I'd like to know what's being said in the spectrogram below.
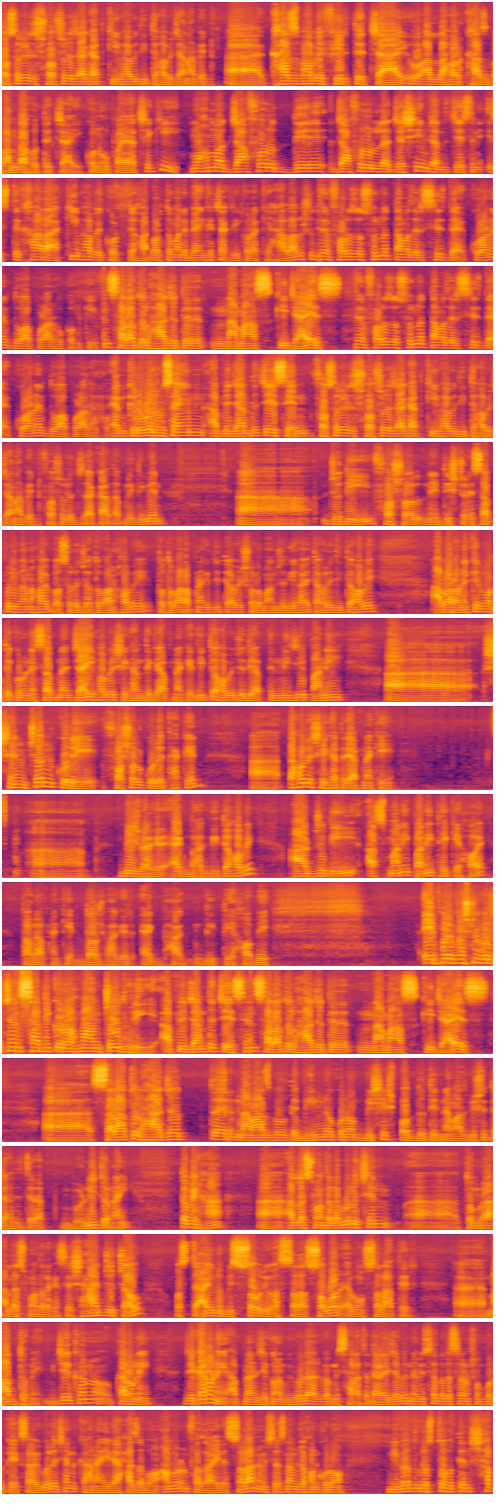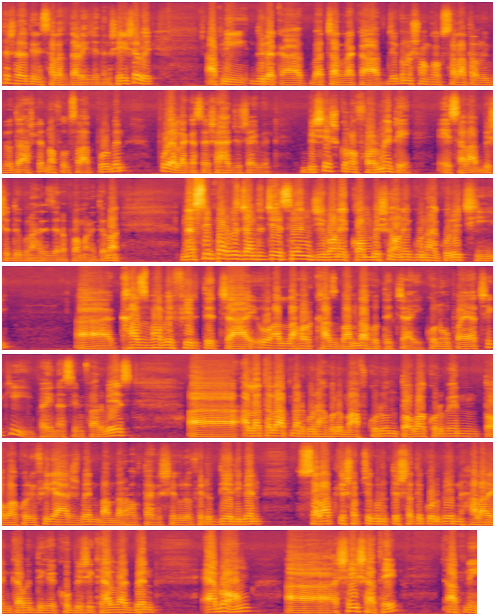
ফসলের ফসলের জাকাত কীভাবে দিতে হবে জানাবেন? খাসভাবে ফিরতে চায় ও আল্লাহর খাস বান্দা হতে চাই কোনো উপায় আছে কি? মোহাম্মদ জাফর জাফরুল্লাহ জসিম জানতে চেয়েছেন, ইস্তেখারা কীভাবে করতে হয়? বর্তমানে ব্যাংকে চাকরি করা কি হালাল? শুধু ফরজ ও সুন্নত নামাজের সিজদায় কোরআনের দোয়া পড়ার হুকুম কি? সালাতুল হাজতের নামাজ কি জায়েজ? ফরজ ও সুন্নত নামাজের সিজদায় কোরআনের দোয়া পড়ার হুকুম। এম কে রুবেল হুসাইন, আপনি জানতে চেয়েছেন, ফসলের ফসলের জাকাত কীভাবে দিতে হবে জানাবেন? ফসলের জাকাত আপনি দিবেন। যদি ফসল নির্দিষ্ট নেশাব পরিমাণ হয়, বছরে যতবার হবে, ততবার আপনাকে দিতে হবে, ষোলো মান যদি হয়, তাহলে দিতে হবে। আবার অনেকের মতে কোনো নেশাব না, যাই হবে, সেখান থেকে আপনাকে দিতে হবে। যদি আপনি নিজে পানি সেঞ্চন করে ফসল করে থাকেন তাহলে সেক্ষেত্রে আপনাকে বিশ ভাগের এক ভাগ দিতে হবে। আর যদি আসমানি পানি থেকে হয়, তাহলে আপনাকে দশ ভাগের এক ভাগ দিতে হবে। এরপরে প্রশ্ন করেছেন সাদিকুর রহমান চৌধুরী, আপনি জানতে চেয়েছেন সালাতুল হাজতের নামাজ কি জায়েজ? সালাতুল হাজতের নামাজ বলতে ভিন্ন কোনো বিশেষ পদ্ধতির নামাজ, বিশুদ্ধ হাদিস যারা বর্ণিত নাই। তবে হ্যাঁ আল্লাহ সুমতাল্লাহ বলেছেন তোমরা আল্লাহ সুমতাল্লাহ কাছে সাহায্য চাও ওস্তে আইনু বিশ্বরি ওয়াসালা সবর এবং সালাতের মাধ্যমে। যে কোনো কারণে, যে কারণে আপনার যে কোনো বিপদ আসবে, আপনি সালাতে দাঁড়িয়ে যাবেন। নবী সাল্লাহ সাল্লাম সম্পর্কে এক সাহাবি বলেছেন, কাহানা ইরা হাজাব আমরুন ফাজা ইলা সালাহ নবী সাল্লাম যখন কোনো বিপদগ্রস্ত হতেন, সাথে সাথে তিনি সালাতে দাঁড়িয়ে যেতেন। সেই হিসাবে আপনি দুই রাকাত বা চার রাকাত যে কোনো সংখ্যক সালাত আপনি বিপদে আসলে নফল সালাত পড়বেন, পড়ে আল্লাহ কাছে সাহায্য চাইবেন। বিশেষ কোনো ফরম্যাটে এই সালাদ বিশুদ্ধ কোনো হাদিস দ্বারা প্রমাণিত নয়। নাসিম পারভেজ জানতে চেয়েছেন জীবনে কম বেশি অনেক গুনাহ করেছি খাসভাবে ফিরতে চাই ও আল্লাহর খাস বান্দা হতে চাই। কোনো উপায় আছে কি? ভাই নাসিম পারভেজ আল্লাহ তালা আপনার গুনাহগুলো মাফ করুন তবা করবেন তবা করে ফিরে আসবেন, বান্দার হক থাকলে সেগুলো ফেরত দিয়ে দিবেন। সালাদকে সবচেয়ে গুরুত্বের সাথে করবেন, হালাল ইনকামের দিকে খুব বেশি খেয়াল রাখবেন। এবং সেই সাথে আপনি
